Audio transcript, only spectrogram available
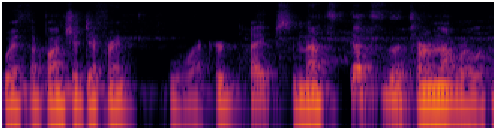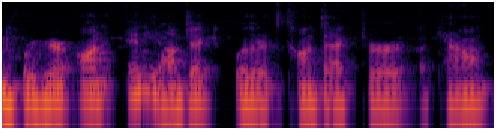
with a bunch of different record types. And that's that's the term that we're looking for here on any object, whether it's contact or account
